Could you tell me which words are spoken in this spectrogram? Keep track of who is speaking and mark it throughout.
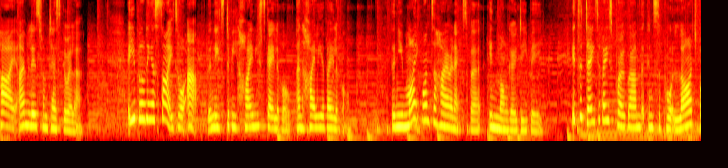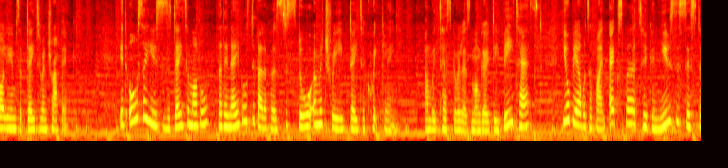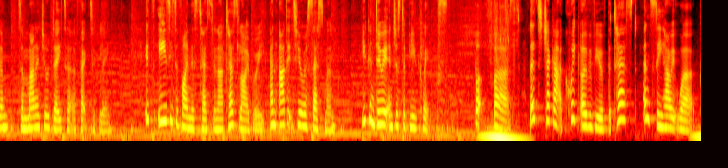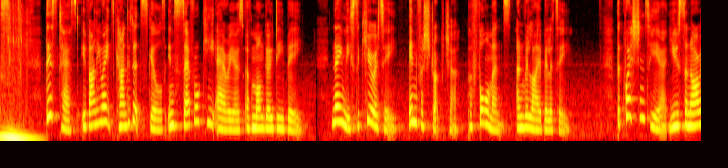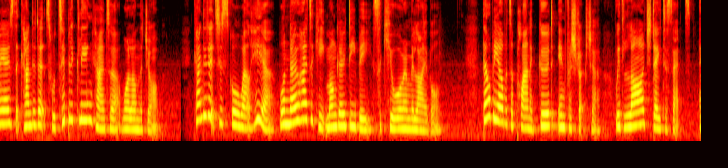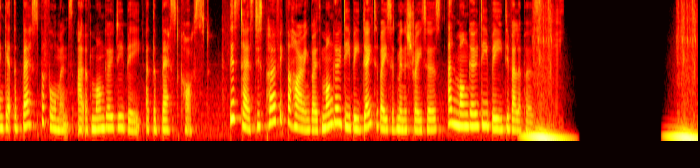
Speaker 1: Hi, I'm Liz from Test Gorilla. Are you building a site or app that needs to be highly scalable and highly available? Then you might want to hire an expert in MongoDB. It's a database program that can support large volumes of data and traffic. It also uses a data model that enables developers to store and retrieve data quickly. And with Test Gorilla's MongoDB test, you'll be able to find experts who can use the system to manage your data effectively. It's easy to find this test in our test library and add it to your assessment. You can do it in just a few clicks. But first, let's check out a quick overview of the test and see how it works. This test evaluates candidates' skills in several key areas of MongoDB, namely security, infrastructure, performance, and reliability. The questions here use scenarios that candidates will typically encounter while on the job. Candidates who score well here will know how to keep MongoDB secure and reliable. They'll be able to plan a good infrastructure with large data sets and get the best performance out of MongoDB at the best cost. This test is perfect for hiring both MongoDB database administrators and MongoDB developers.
